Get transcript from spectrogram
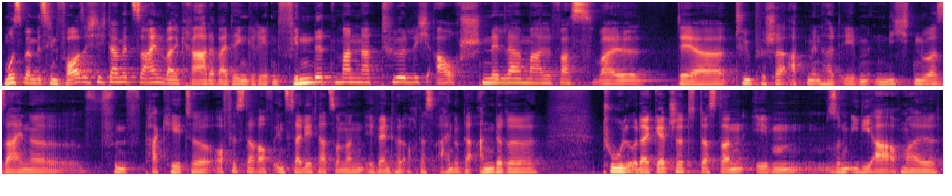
Muss man ein bisschen vorsichtig damit sein, weil gerade bei den Geräten findet man natürlich auch schneller mal was, weil der typische Admin halt eben nicht nur seine fünf Pakete Office darauf installiert hat, sondern eventuell auch das ein oder andere Tool oder Gadget, das dann eben so einem IDA auch mal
